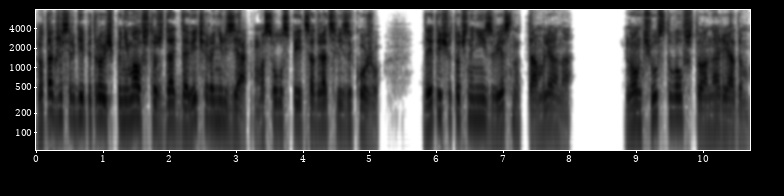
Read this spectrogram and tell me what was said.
Но также Сергей Петрович понимал, что ждать до вечера нельзя, Масол успеет содрать с Лизы кожу. Да это еще точно неизвестно, там ли она. Но он чувствовал, что она рядом.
